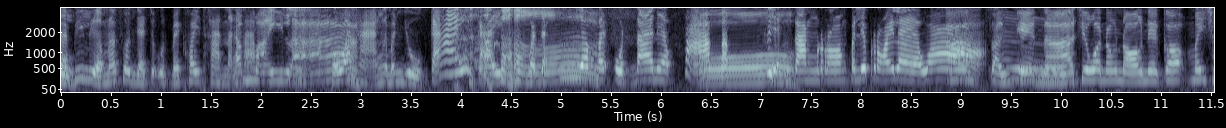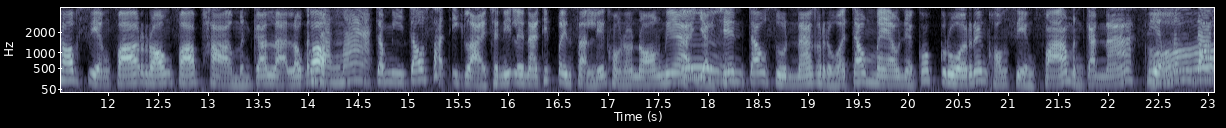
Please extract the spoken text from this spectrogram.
แต่พี่เหลือมนะส่วนใหญ่จะอุดไม่ค่อยทันนะครัทำไมล่ะเพราะว่าหางเนี่ยมันอยู่ไกลไกลกว่าจะเอื้อมมาอุดได้เนี่ยฟ้าแบบโอ้เสียงดังร้องไปเรียบร้อยแล้วว่าอะสังเกตนะ เชื่อว่าน้องๆเนี่ยก็ไม่ชอบเสียงฟ้าร้องฟ้าผ่าเหมือนกันแหละแล้วมันก็ดังมากจะมีเจ้าสัตว์อีกหลายชนิดเลยนะที่เป็นสัตว์เลี้ยงของน้องๆเนี่ยอืมอย่างเช่นเจ้าสุนัขหรือว่าเจ้าแมวเนี่ยก็กลัวเรื่องของเสียงฟ้าเหมือนกันนะ เสียงมันดัง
